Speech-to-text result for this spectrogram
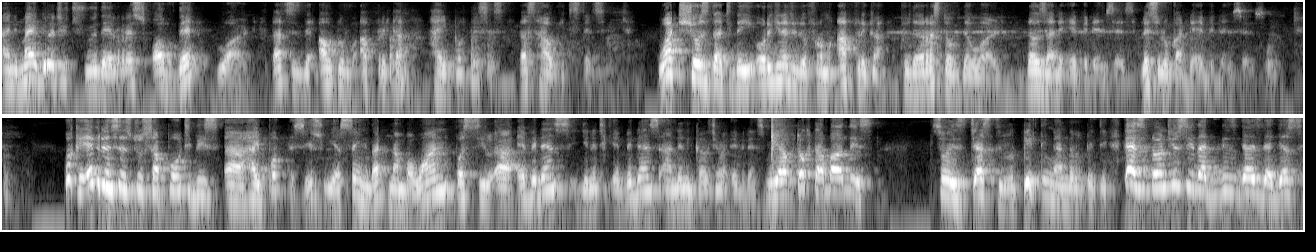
and migrated to the rest of the world. That is the out of Africa hypothesis. That's how it states. What shows that they originated from Africa to the rest of the world? Those are the evidences. Let's look at the evidences. Okay, evidences to support this uh, hypothesis. We are saying that number one, fossil uh, evidence, genetic evidence, and then cultural evidence. We have talked about this. So it's just repeating and repeating. Guys, don't you see that these guys, they're just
